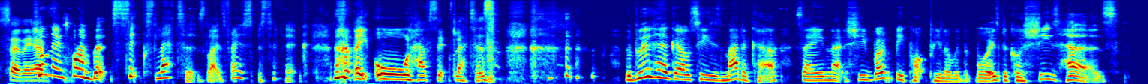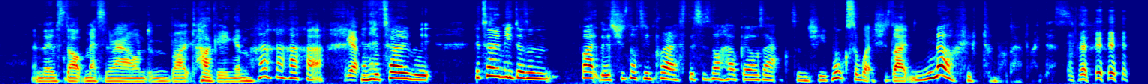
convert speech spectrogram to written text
So they have. Short name's fine, but six letters. Like it's very specific. they all have six letters. the blue hair girl teases Madoka, saying that she won't be popular with the boys because she's hers. And they start messing around and like hugging and ha ha ha ha. Yep. And Hitomi Hitomi doesn't like this. She's not impressed. This is not how girls act. And she walks away. She's like, No, you do not act like this.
